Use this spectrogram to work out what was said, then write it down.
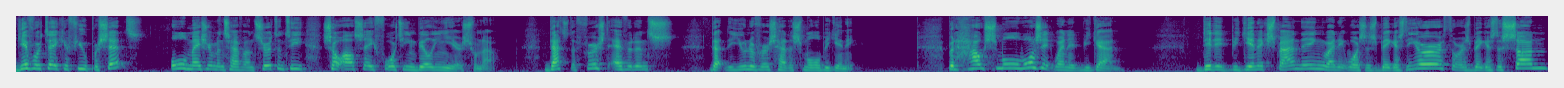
Give or take a few percent, all measurements have uncertainty, so I'll say 14 billion years from now. That's the first evidence that the universe had a small beginning. But how small was it when it began? Did it begin expanding when it was as big as the Earth or as big as the Sun?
